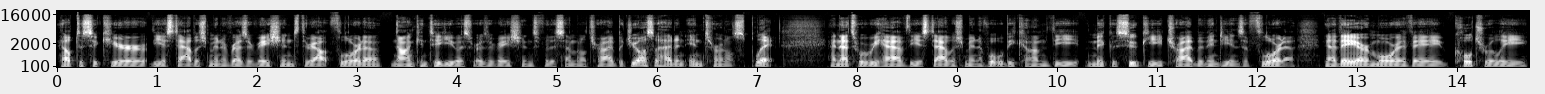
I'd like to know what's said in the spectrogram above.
helped to secure the establishment of reservations throughout Florida, non contiguous reservations for the Seminole tribe. But you also had an internal split. And that's where we have the establishment of what would become the Miccosukee tribe of Indians of Florida. Now, they are more of a culturally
